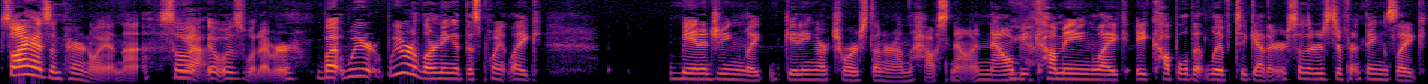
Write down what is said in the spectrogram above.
So I had some paranoia in that. So Yeah. it, it was whatever. But we're we were learning at this point like managing like getting our chores done around the house now and now Yeah. becoming like a couple that live together. So there's different things like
